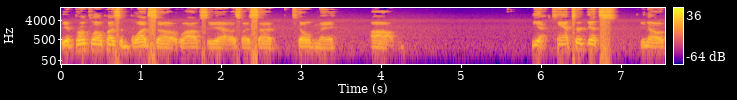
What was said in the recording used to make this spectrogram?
Yeah, Brook Lopez and Bledsoe, who obviously, yeah, that's what I said, killed me. Um, yeah, Kanter gets, you know,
